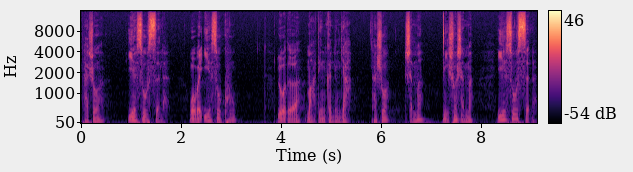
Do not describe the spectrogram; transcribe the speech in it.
他说：“耶稣死了，我为耶稣哭。”路德·马丁更惊讶，他说：“什么？你说什么？耶稣死了？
